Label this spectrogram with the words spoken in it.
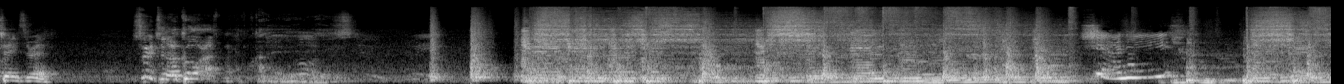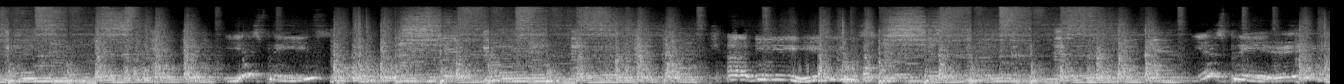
Change the riff. Straight to the chorus. Chinese? Yes, please. Chinese? Yes, please.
